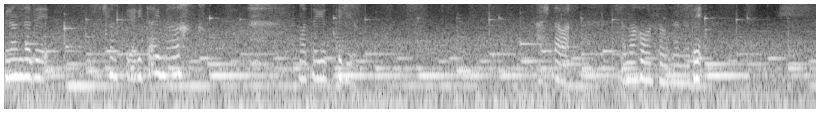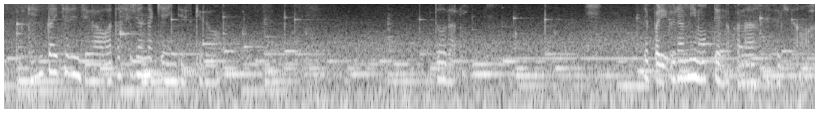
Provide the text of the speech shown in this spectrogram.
ベランダでキャンプやりたいな。また言ってるよ。明日は生放送なので限界チャレンジが私じゃなきゃいいんですけど。どうだろう。やっぱり恨み持ってんのかな水木さんは。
